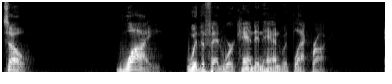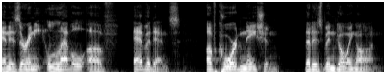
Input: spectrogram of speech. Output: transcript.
So, why would the Fed work hand in hand with BlackRock? And is there any level of evidence of coordination that has been going on?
